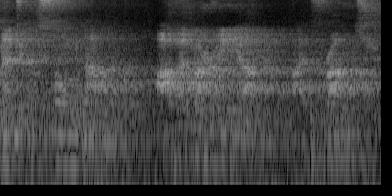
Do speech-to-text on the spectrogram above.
magical song now, Ave Maria by Franz Schubert.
